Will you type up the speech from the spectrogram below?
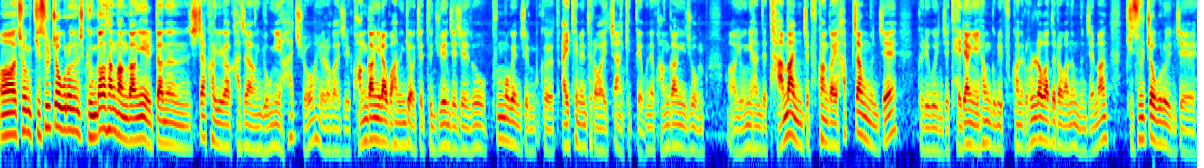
어, 좀 기술적으로는 금강산 관광이 일단은 시작하기가 가장 용이하죠. 여러 가지 관광이라고 하는 게 어쨌든 유엔 제재도 품목에 지금 그 아이템에 들어가 있지 않기 때문에 관광이 좀 어, 용이한데 다만 이제 북한과의 합작 문제 그리고 이제 대량의 현금이 북한으로 흘러가 들어가는 문제만 기술적으로 이제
